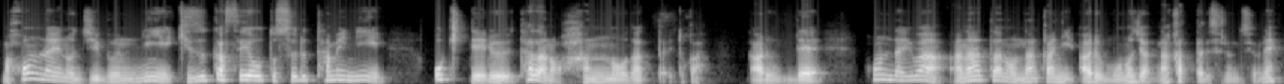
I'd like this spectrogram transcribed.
まあ、本来の自分に気づかせようとするために起きてるただの反応だったりとかあるんで本来はあなたの中にあるものじゃなかったりするんですよね。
